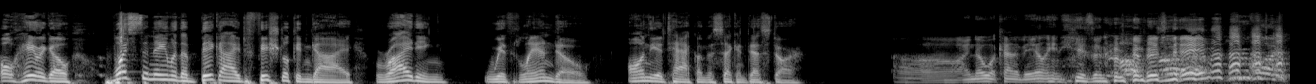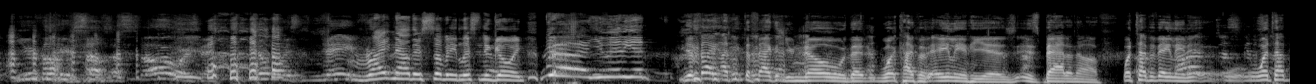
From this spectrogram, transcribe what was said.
Oh, here we go. What's the name of the big-eyed, fish-looking guy riding with Lando on the attack on the second Death Star? Oh, I know what kind of alien he is and remember his name. You call, you call yourself a Star Wars fan. You don't know his name. right now, there's somebody listening going, "Ah, "You idiot!" The fact, I think the fact that you know that what type of alien he is is bad enough. What type of alien? what type?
